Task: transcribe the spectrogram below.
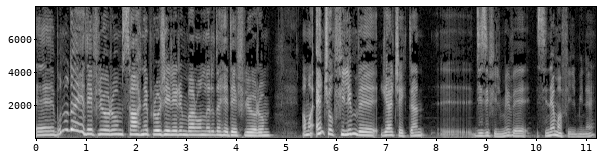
Ee, bunu da hedefliyorum. Sahne projelerim var onları da hedefliyorum. Ama en çok film ve gerçekten e, dizi filmi ve sinema filmine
